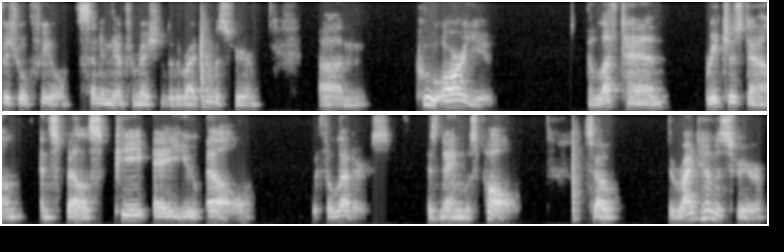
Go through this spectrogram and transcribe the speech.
visual field, sending the information to the right hemisphere. Um, who are you? The left hand reaches down and spells P A U L with the letters. His name was Paul. So the right hemisphere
